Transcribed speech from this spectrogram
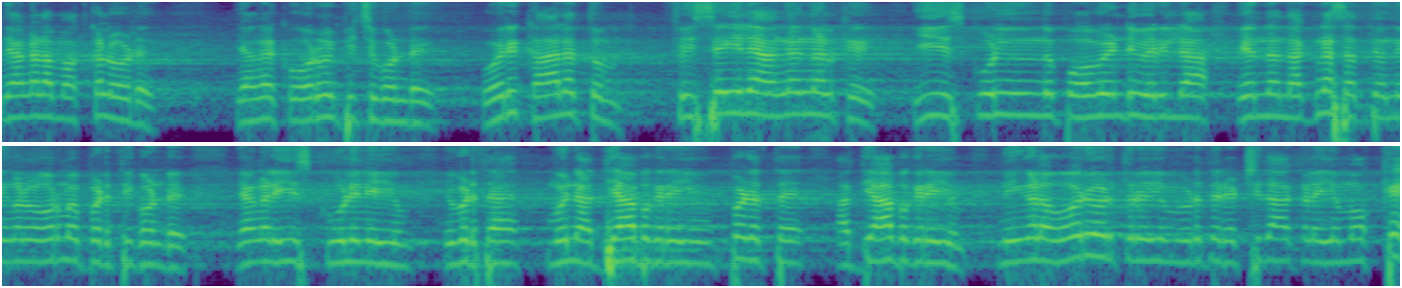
ഞങ്ങളെ മക്കളോട് ഞങ്ങൾക്ക് ഓർമ്മിപ്പിച്ചുകൊണ്ട് ഒരു കാലത്തും ഫിസയിലെ അംഗങ്ങൾക്ക് ഈ സ്കൂളിൽ നിന്ന് പോവേണ്ടി വരില്ല എന്ന നഗ്ന സത്യം നിങ്ങൾ ഓർമ്മപ്പെടുത്തിക്കൊണ്ട് ഞങ്ങൾ ഈ സ്കൂളിനെയും ഇവിടുത്തെ മുൻ അധ്യാപകരെയും ഇപ്പോഴത്തെ അധ്യാപകരെയും നിങ്ങളെ ഓരോരുത്തരെയും ഇവിടുത്തെ രക്ഷിതാക്കളെയും ഒക്കെ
